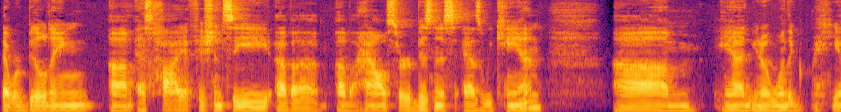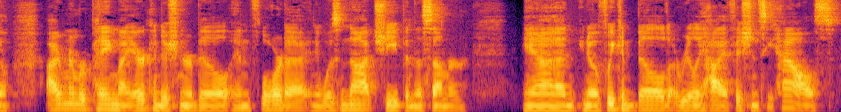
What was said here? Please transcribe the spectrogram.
that we're building um, as high efficiency of a, of a house or a business as we can. Um, and you know, when the you know, I remember paying my air conditioner bill in Florida, and it was not cheap in the summer. And you know, if we can build a really high efficiency house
